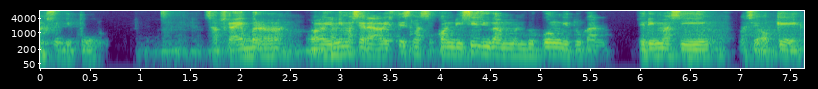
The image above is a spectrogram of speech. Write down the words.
harus segitu subscriber kalau ini masih realistis masih kondisi juga mendukung gitu kan jadi masih masih oke.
